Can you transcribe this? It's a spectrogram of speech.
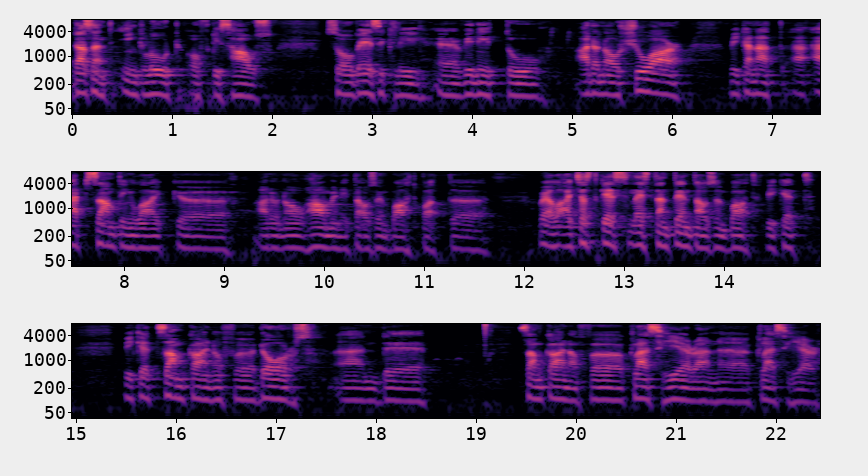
doesn't include of this house. So basically, uh, we need to, I don't know, sure, we cannot add something like, I don't know how many thousand baht, but well, I just guess less than 10,000 baht we get, we get some kind of uh, doors and uh, some kind of uh, glass here and glass here.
